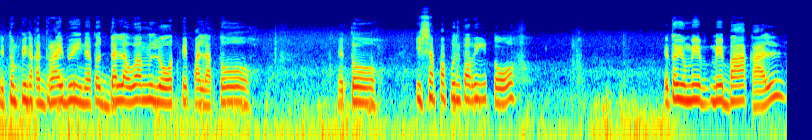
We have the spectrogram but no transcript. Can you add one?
Itong pinaka driveway na to, dalawang lote pala to. Ito, isa papunta rito. Ito yung may, may bakal.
